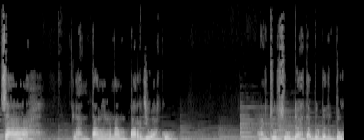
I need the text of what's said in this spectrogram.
Sah! Lantang menampar jiwaku. Hancur sudah tak berbentuk.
